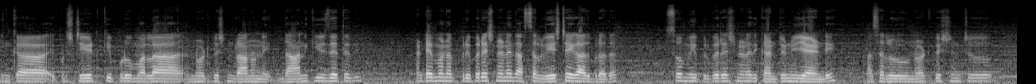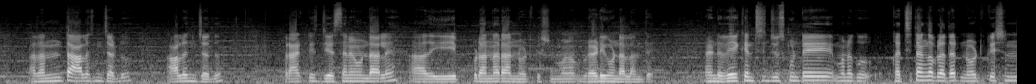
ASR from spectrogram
ఇంకా ఇప్పుడు స్టేట్కి ఇప్పుడు మళ్ళీ నోటిఫికేషన్ రానున్నాయి దానికి యూజ్ అవుతుంది. అంటే మన ప్రిపరేషన్ అనేది అసలు వేస్టే కాదు బ్రదర్ సో మీ ప్రిపరేషన్ అనేది కంటిన్యూ చేయండి. అసలు నోటిఫికేషన్ అదంతా ఆలోచించద్దు. ఆలోచించద్దు. ప్రాక్టీస్ చేస్తూనే ఉండాలి. అది ఎప్పుడు అన్నారా నోటిఫికేషన్. మనం రెడీగా ఉండాలి అంతే. అండ్ వేకెన్సీ చూసుకుంటే మనకు ఖచ్చితంగా బ్రదర్ నోటిఫికేషన్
